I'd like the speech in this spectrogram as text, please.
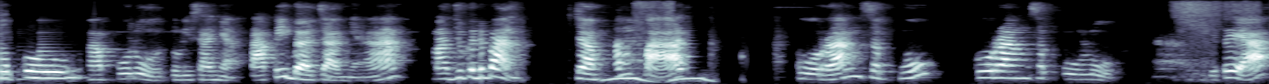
Lima puluh. 50 tulisannya. Tapi bacanya maju ke depan. Jam 4 kurang 10 kurang 10. Nah, gitu ya.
